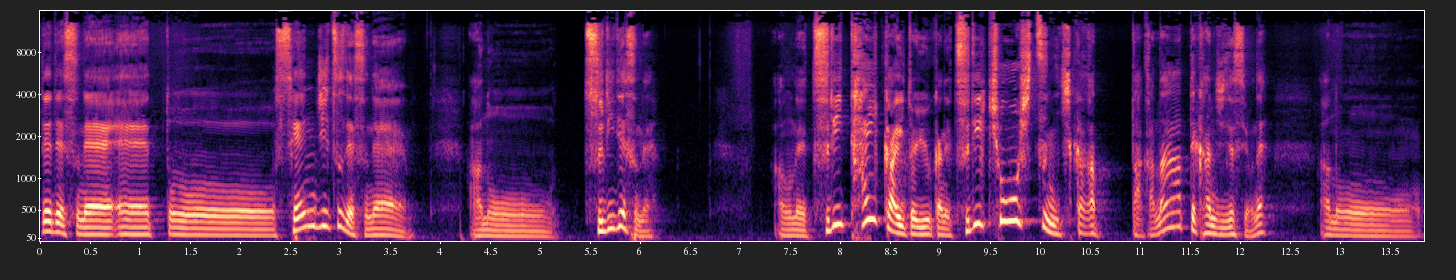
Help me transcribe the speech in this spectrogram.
でですね、えーっと、先日ですね、あの、釣りですね。あのね、釣り大会というかね、釣り教室に近かったかなって感じですよね。あの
